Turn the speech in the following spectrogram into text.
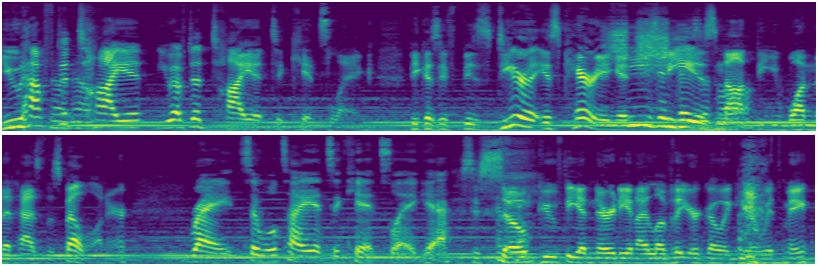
You have to no. tie it. You have to tie it to Kit's leg because if Bizdira is carrying it, She's she is not the one that has the spell on her. Right. So we'll tie it to Kit's leg. Yeah. This is so goofy and nerdy, and I love that you're going here with me.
